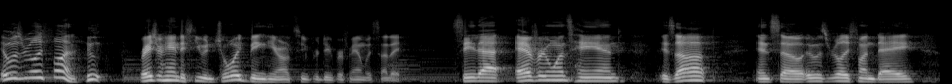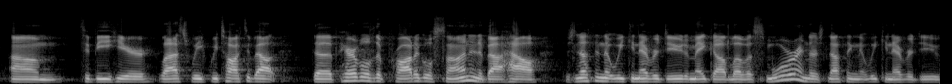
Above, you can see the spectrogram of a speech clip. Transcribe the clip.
it was really fun. Who? Raise your hand if you enjoyed being here on Super Duper Family Sunday. See that? Everyone's hand is up. And so it was a really fun day um, to be here. Last week, we talked about the parable of the prodigal son and about how there's nothing that we can ever do to make God love us more, and there's nothing that we can ever do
